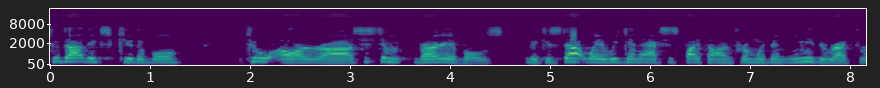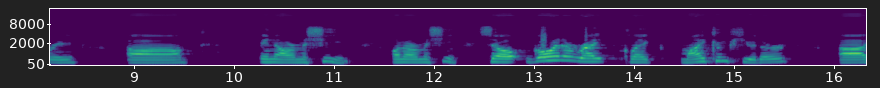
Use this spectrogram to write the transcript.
to that executable to our uh, system variables because that way we can access Python from within any directory uh, in our machine on our machine. So go ahead and right click my computer, uh,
